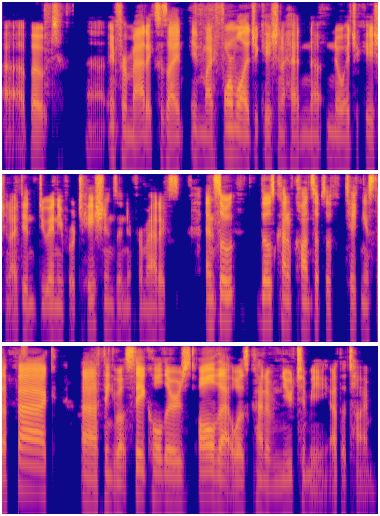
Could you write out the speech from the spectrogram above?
uh, about uh, informatics because I in my formal education I had no, no, education. I didn't do any rotations in informatics, and so those kind of concepts of taking a step back, uh, thinking about stakeholders, all that was kind of new to me at the time.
